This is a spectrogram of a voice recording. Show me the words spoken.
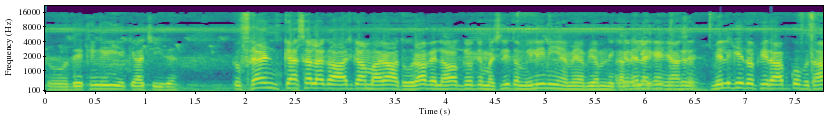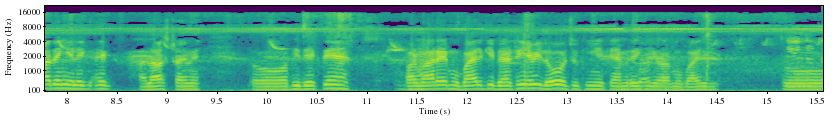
तो देखेंगे ये क्या चीज़ है। तो फ्रेंड कैसा लगा आज का हमारा अधूरा व्लॉग क्योंकि मछली तो मिली नहीं हमें अभी हम निकलने लगे हैं यहाँ से। मिल गई तो फिर आपको बता देंगे लेकिन एक लास्ट टाइम में। तो अभी देखते हैं और हमारे मोबाइल की बैटरियाँ भी लो हो चुकी हैं कैमरे की और मोबाइल की। तो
